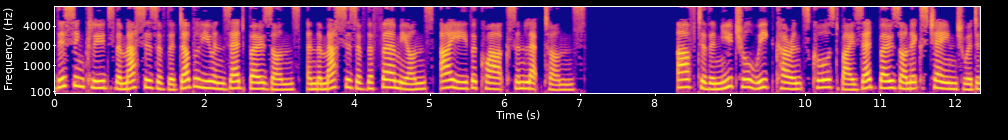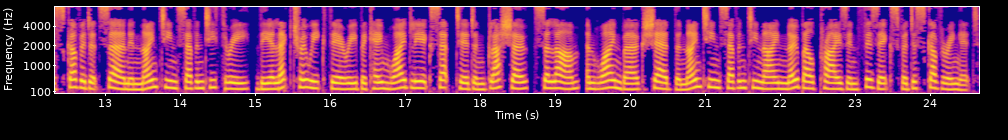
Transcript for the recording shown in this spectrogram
This includes the masses of the W and Z bosons, and the masses of the fermions, i.e. the quarks and leptons. After the neutral weak currents caused by Z boson exchange were discovered at CERN in 1973, the electroweak theory became widely accepted and Glashow, Salam, and Weinberg shared the 1979 Nobel Prize in Physics for discovering it.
